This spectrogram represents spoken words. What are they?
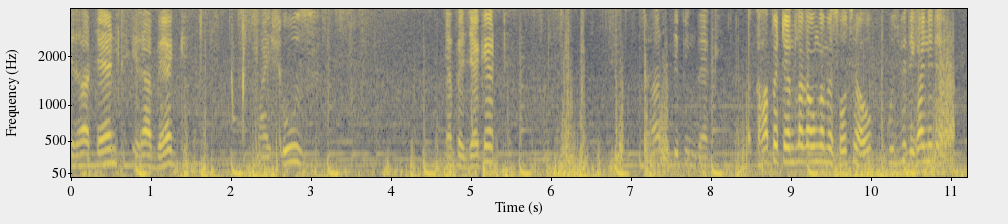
इधर टेंट इधर बैग माई शूज़ यहाँ पे जैकेट स्लीपिंग बैग कहाँ पे टेंट लगाऊँगा मैं सोच रहा हूँ। कुछ भी दिखाई नहीं दे रहा।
